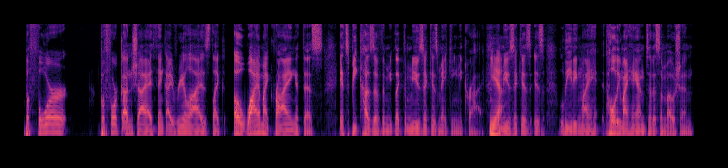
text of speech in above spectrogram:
before before gunshy i think i realized like oh why am i crying at this it's because of the mu- like the music is making me cry Yeah. the music is is leading my holding my hand to this emotion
